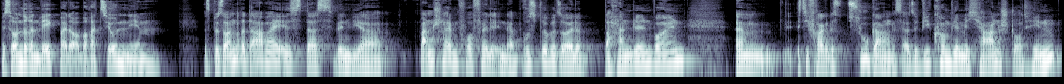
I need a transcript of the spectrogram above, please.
besonderen Weg bei der Operation nehmen. Das Besondere dabei ist, dass wenn wir Bandscheibenvorfälle in der Brustwirbelsäule behandeln wollen, ähm, ist die Frage des Zugangs. Also wie kommen wir mechanisch dorthin?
